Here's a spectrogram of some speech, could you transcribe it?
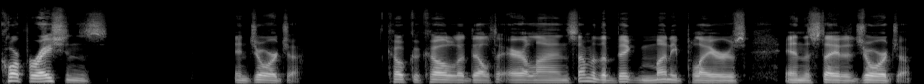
corporations in Georgia Coca Cola, Delta Airlines, some of the big money players in the state of Georgia,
